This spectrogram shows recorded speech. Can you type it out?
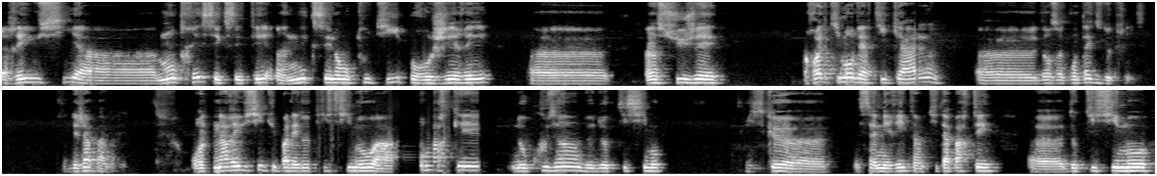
réussi à montrer, c'est que c'était un excellent outil pour gérer un sujet relativement vertical euh, dans un contexte de crise. C'est déjà pas mal. On a réussi, tu parlais d'Octissimo, à embarquer nos cousins de Doctissimo, puisque euh, ça mérite un petit aparté. Doctissimo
